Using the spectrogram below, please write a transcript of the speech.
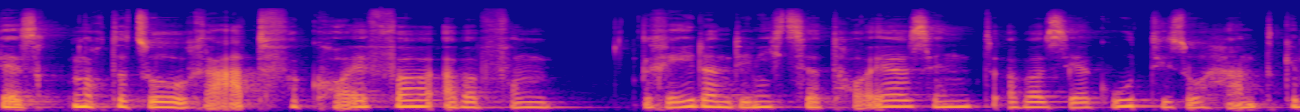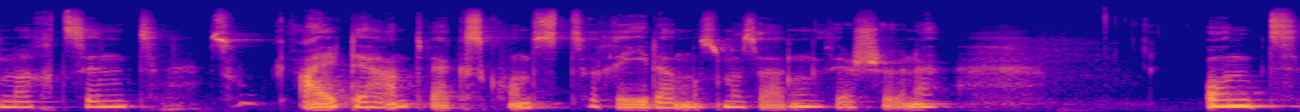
Der ist noch dazu Radverkäufer, aber von Rädern, die nicht sehr teuer sind, aber sehr gut, die so handgemacht sind. Alte Handwerkskunsträder, muss man sagen, sehr schöne. Und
